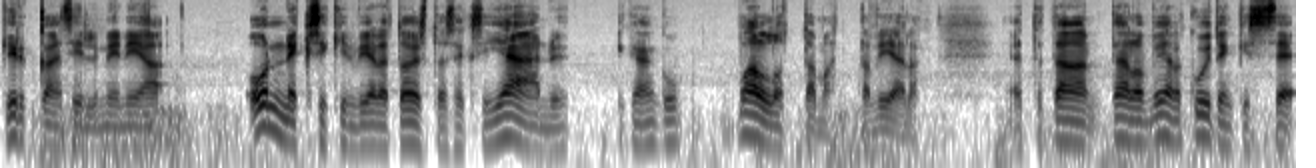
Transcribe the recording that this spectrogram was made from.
kirkkain silmin ja onneksikin vielä toistaiseksi jäänyt ikään kuin vallottamatta vielä. Että tää on, täällä on vielä kuitenkin se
